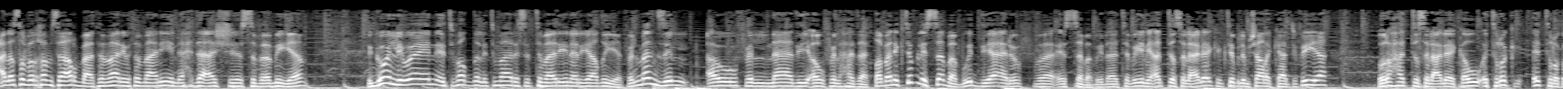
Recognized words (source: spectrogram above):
على صفر خمسة أربعة ثمانية وثمانين أحد سبعمية. قول لي وين تفضل تمارس التمارين الرياضية في المنزل أو في النادي أو في الحدائق طبعا اكتب لي السبب ودي أعرف السبب. إذا تبيني أتصل عليك اكتب لي مشاركة هاتفية وراح أتصل عليك أو اترك اترك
